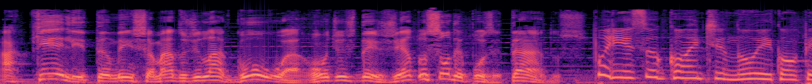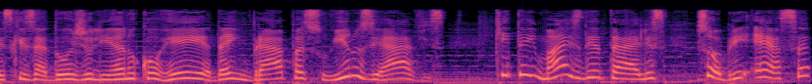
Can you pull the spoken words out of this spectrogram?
aquele também chamado de lagoa, onde os dejetos são depositados. Por isso, continue com o pesquisador Juliano Correia, da Embrapa Suínos e Aves, que tem mais detalhes sobre essa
